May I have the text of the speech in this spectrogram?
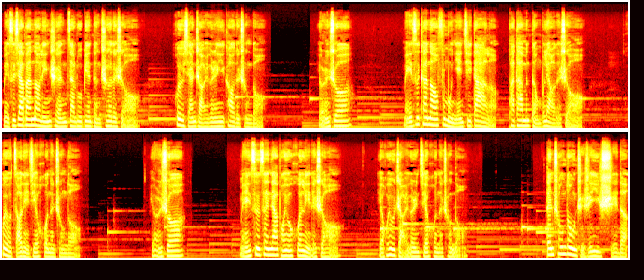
每次加班到凌晨，在路边等车的时候，会有想找一个人依靠的冲动。有人说，每一次看到父母年纪大了，怕他们等不了的时候，会有早点结婚的冲动。有人说。每一次参加朋友婚礼的时候，也会有找一个人结婚的冲动。但冲动只是一时的，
